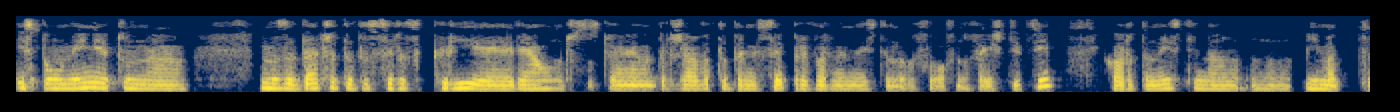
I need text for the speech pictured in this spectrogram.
изпълнението на на задачата да се разкрие реалното състояние на държавата, да не се превърне наистина в лов на вещици. Хората наистина имат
